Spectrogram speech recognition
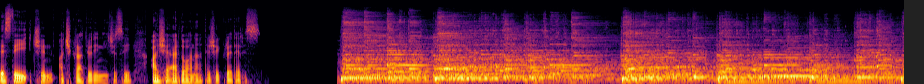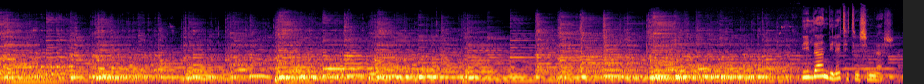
Desteği için Açık Radyo dinleyicisi Ayşe Erdoğan'a teşekkür ederiz. Dilden Dile Titreşimler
